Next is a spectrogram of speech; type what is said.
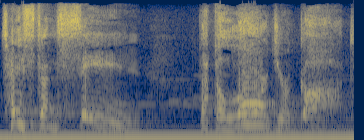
Taste and see that the Lord your God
